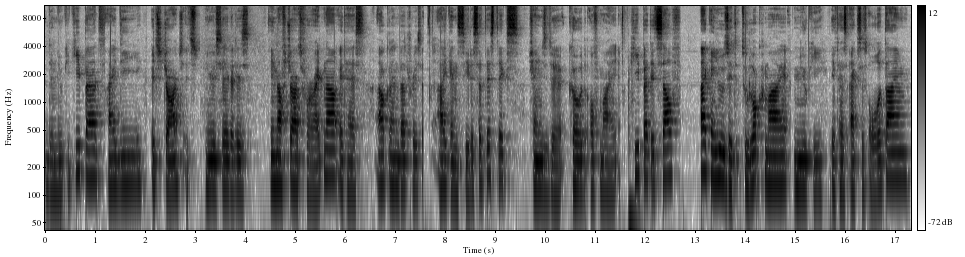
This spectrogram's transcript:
the Nuki keypad, ID, its charge, it's here you say that is enough charge for right now. It has alkaline batteries. I can see the statistics, change the code of my keypad itself. I can use it to lock my Nuki. It has access all the time.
